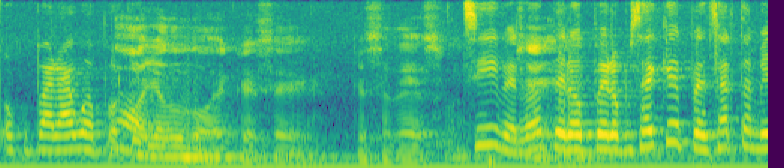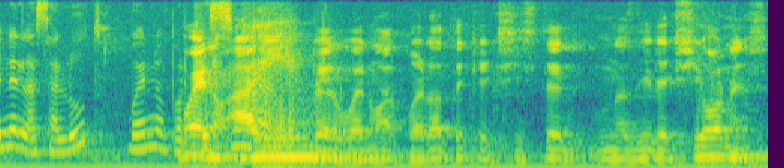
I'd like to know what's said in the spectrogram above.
ocupar agua porque... No, yo dudo eh, que, se, que se dé eso. Sí, ¿verdad? Sí. Pero, pero pues hay que pensar también en la salud, bueno, porque Bueno, sí, ahí, pero bueno, acuérdate que existen unas direcciones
